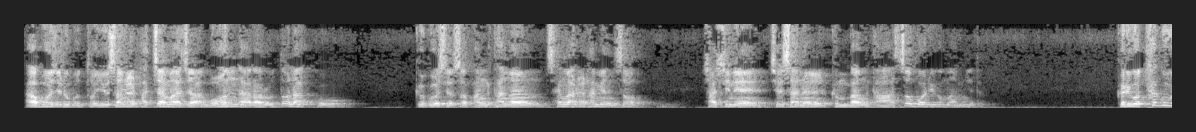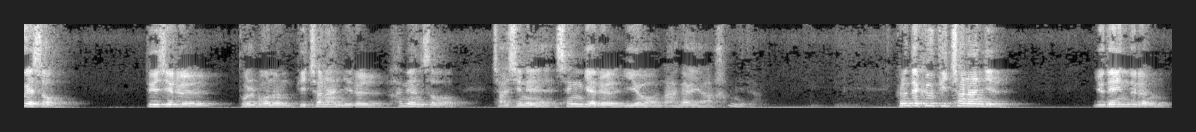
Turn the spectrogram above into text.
아버지로부터 유산을 받자마자 먼 나라로 떠났고 그곳에서 방탕한 생활을 하면서 자신의 재산을 금방 다 써버리고 맙니다. 그리고 타국에서 돼지를 돌보는 비천한 일을 하면서 자신의 생계를 이어나가야 합니다. 그런데 그 비천한 일, 유대인들은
